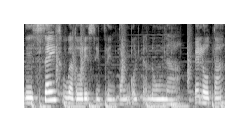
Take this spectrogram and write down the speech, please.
de seis jugadores se enfrentan golpeando una pelota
